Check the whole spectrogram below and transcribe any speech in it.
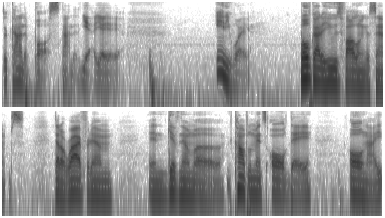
The kind of boss, kind of. Yeah, yeah, yeah, yeah. Anyway, both got a huge following of simps that'll ride for them and give them uh, compliments all day, all night.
